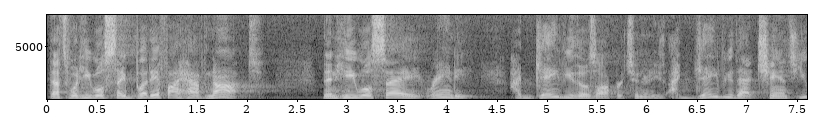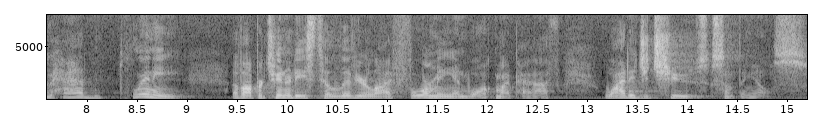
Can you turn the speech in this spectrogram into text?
That's what he will say. But if I have not, then he will say, Randy, I gave you those opportunities. I gave you that chance. You had plenty of opportunities to live your life for me and walk my path. Why did you choose something else?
